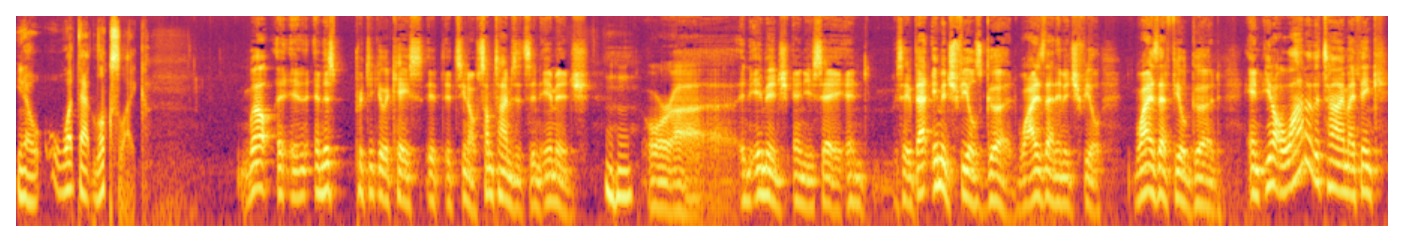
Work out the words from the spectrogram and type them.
you know what that looks like. Well, in, in this particular case, it, it's you know sometimes it's an image mm-hmm. or uh, an image, and you say and you say that image feels good. Why does that image feel? Why does that feel good? And you know, a lot of the time, I think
